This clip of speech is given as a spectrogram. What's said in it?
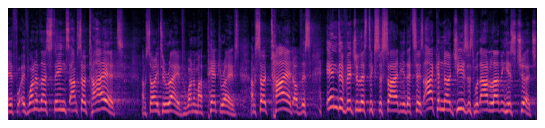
if, if one of those things, I'm so tired I'm sorry to rave, one of my pet raves. I'm so tired of this individualistic society that says, I can know Jesus without loving his church.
